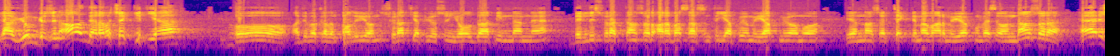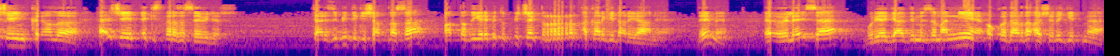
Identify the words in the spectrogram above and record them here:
Ya yum gözünü al bir araba çek git ya. Oo, hadi bakalım alıyorsun, sürat yapıyorsun yolda bilmem ne. Belli sürattan sonra araba sarsıntı yapıyor mu, yapmıyor mu? Ondan sonra tekleme var mı, yok mu vesaire. Ondan sonra her şeyin kralı, her şeyin ekstrası sevilir. Terzi bir dikiş atlasa, atladığı yere bir tut bir çek, rrrr, akar gider yani. Değil mi? E öyleyse buraya geldiğimiz zaman niye o kadar da aşırı gitme,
